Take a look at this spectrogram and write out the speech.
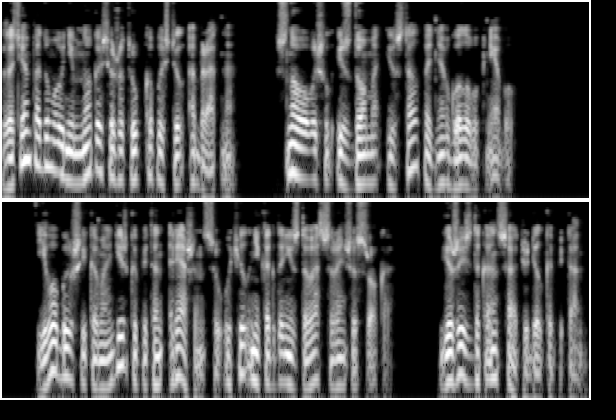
Затем, подумав немного, все же трубку опустил обратно. Снова вышел из дома и встал, подняв голову к небу. Его бывший командир, капитан Ряшенцев, учил никогда не сдаваться раньше срока. «Держись до конца», — ответил капитан.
